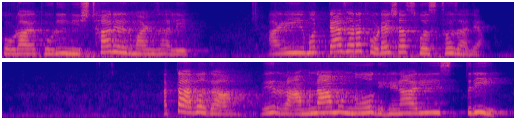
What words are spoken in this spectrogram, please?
थोडा थोडी निष्ठा निर्माण झाली. आणि मग त्या जरा थोड्याशा स्वस्थ झाल्या. आता बघा हे रामनाम न घेणारी स्त्री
